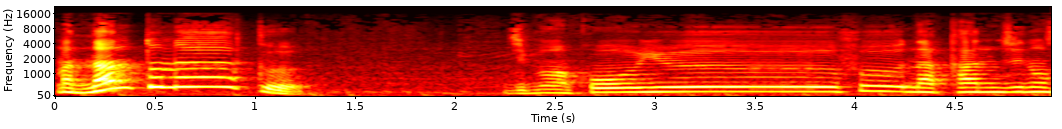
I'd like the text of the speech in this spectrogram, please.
まあなんとなく自分はこういう風な感じの、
